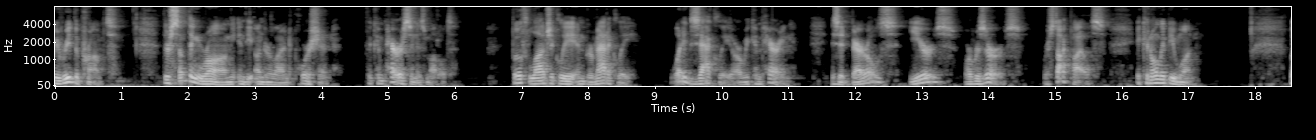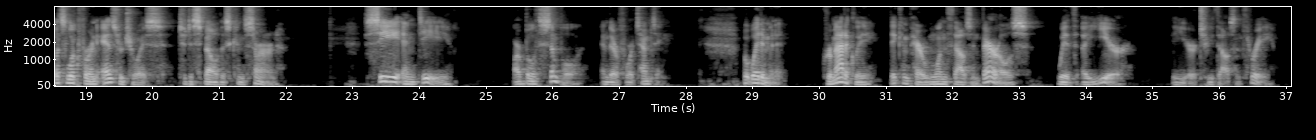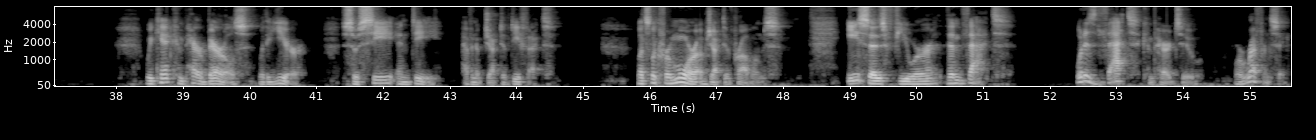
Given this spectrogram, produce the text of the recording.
We read the prompt. There's something wrong in the underlined portion. The comparison is muddled. Both logically and grammatically, what exactly are we comparing? Is it barrels, years, or reserves, or stockpiles? It can only be one. Let's look for an answer choice to dispel this concern. C and D are both simple and therefore tempting. But wait a minute. Grammatically, they compare 1,000 barrels with a year, the year 2003. We can't compare barrels with a year, so C and D have an objective defect. Let's look for more objective problems. E says fewer than that. What is that compared to or referencing?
